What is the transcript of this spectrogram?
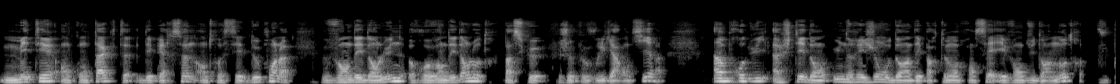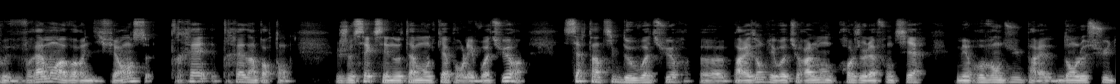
mettez en contact des personnes entre ces deux points-là. Vendez dans l'une, revendez dans l'autre. Parce que, je peux vous le garantir, un produit acheté dans une région ou dans un département français et vendu dans un autre, vous pouvez vraiment avoir une différence très très importante. Je sais que c'est notamment le cas pour les voitures. Certains types de voitures, euh, par exemple les voitures allemandes proches de la frontière, mais revendues dans le sud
